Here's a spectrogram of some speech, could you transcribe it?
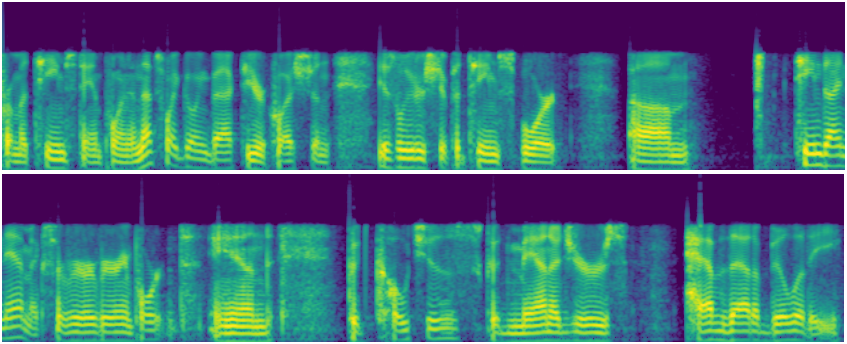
from a team standpoint. And that's why going back to your question, is leadership a team sport? Um, team dynamics are very, very important. And good coaches, good managers have that ability,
